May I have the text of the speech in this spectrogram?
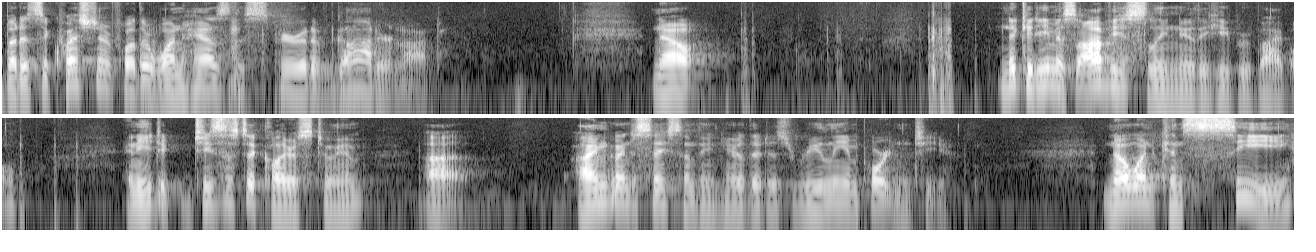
but it's a question of whether one has the Spirit of God or not. Now, Nicodemus obviously knew the Hebrew Bible, and he de- Jesus declares to him, uh, I'm going to say something here that is really important to you. No one can see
